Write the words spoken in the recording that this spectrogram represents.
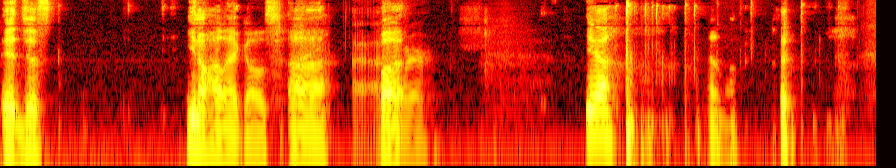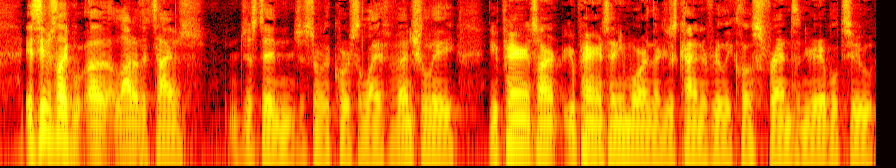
it just, you know how that goes. Uh, I, I, but aware. yeah, I don't know. it seems like uh, a lot of the times, just in just over the course of life, eventually your parents aren't your parents anymore, and they're just kind of really close friends, and you're able to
